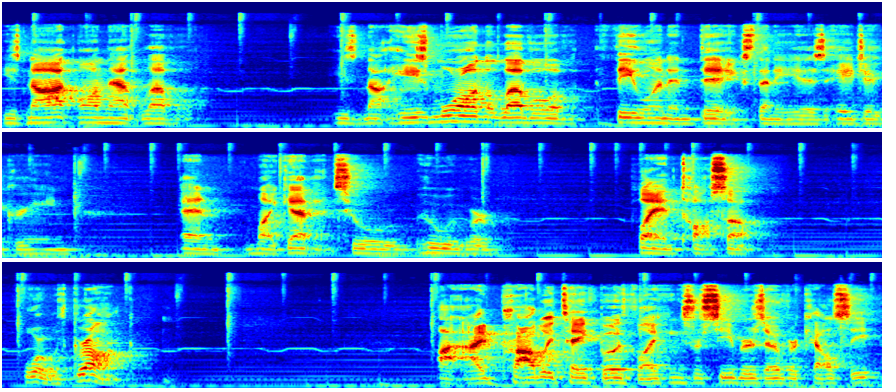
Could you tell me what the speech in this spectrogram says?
He's not on that level. He's not. He's more on the level of Thielen and Diggs than he is AJ Green and Mike Evans, who who we were playing toss up for with Gronk. I, I'd probably take both Vikings receivers over Kelce.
